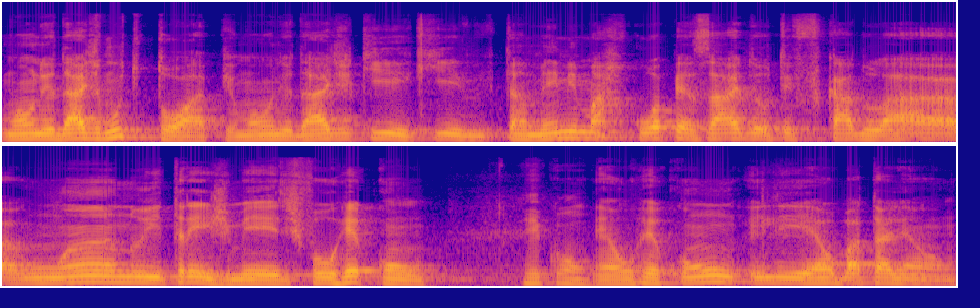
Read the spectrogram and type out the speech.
uma unidade muito top, uma unidade que, que também me marcou, apesar de eu ter ficado lá um ano e três meses, foi o Recon. Recon. É, o Recon ele é o batalhão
